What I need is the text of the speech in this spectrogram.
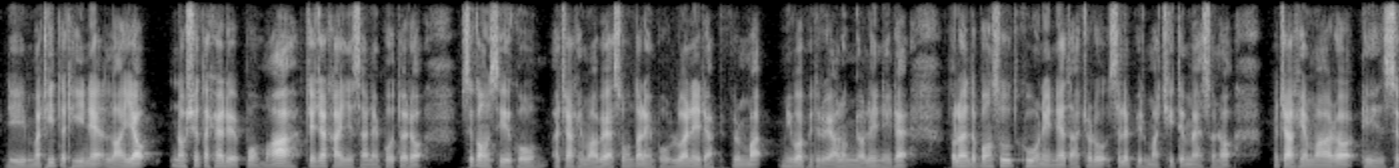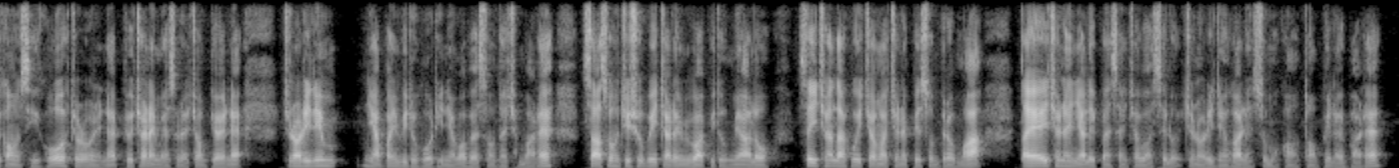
ဒီမထီတထီနဲ့လာရောက်နောက်ဆက်တက်ခဲ့တဲ့အပေါ်မှာကြင်ကြက်ခါရင်ဆိုင်နိုင်ဖို့အတွက်တော့စစ်ကောင်စီကိုအကြခင်မှာပဲအဆုံးသတ်နိုင်ဖို့လွမ်းနေတာဖြစ်ပြီးတော့မှမိဘပြည်သူတွေအားလုံးမျှော်လင့်နေတဲ့တော်လန်တပေါင်းစုတစ်ခုအနေနဲ့ဒါကျွန်တော်တို့ဆက်လက်ပြီးတော့မှချီးတင်မယ်ဆိုတော့မကြခင်မှာတော့ဒီစစ်ကောင်စီကိုကျွန်တော်တို့အနေနဲ့ပြိုချနိုင်မယ်ဆိုတဲ့အကြောင်းပြောရင်းနဲ့ကျွန်တော်ဒီနေ့ညပိုင်းဗီဒီယိုကိုဒီညမှာပဲဆုံးသက်ချင်ပါတယ်။စာဆုံးကြည့်ရှုပေးကြတဲ့မိဘပြည်သူများလုံးစိတ်ချမ်းသာကိုကြမ်းမှချင်တဲ့ပြည့်စုံပြီးတော့မှတာယာရေးချမ်းတဲ့ညလေးပန်ဆန်ကြပါစေလို့ကျွန်တော်ဒီညကနေဆုမကောင်းတောင်းပေးလိုက်ပါတယ်။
